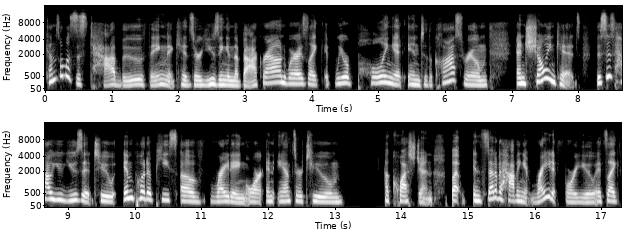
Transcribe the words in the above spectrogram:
becomes almost this taboo thing that kids are using in the background. Whereas, like, if we were pulling it into the classroom and showing kids, this is how you use it to input a piece of writing or an answer to a question but instead of having it write it for you it's like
